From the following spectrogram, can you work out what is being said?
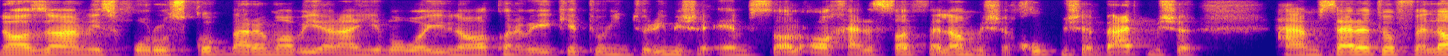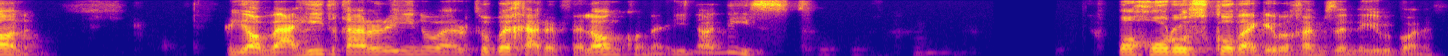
لازم هم نیست هوروسکوپ برای ما بیارن یه بابایی نها کنه بگه که تو اینطوری میشه. امسال آخر سال فلان میشه خوب میشه بد میشه. همسر تو فلانه. یا وحید قرار اینو برای تو بخره فلان کنه. اینا نیست. با هوروسکوپ اگه بخوایم زندگی بکنیم.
